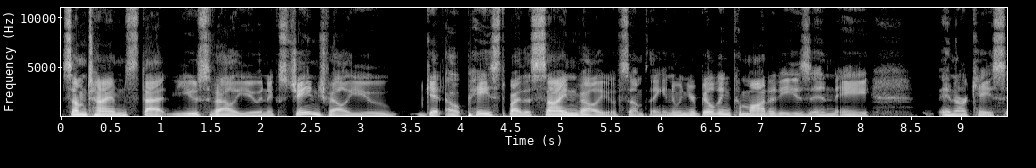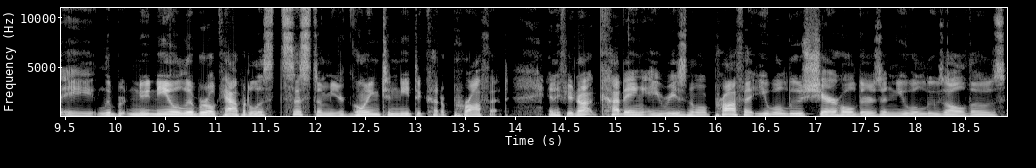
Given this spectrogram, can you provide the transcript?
sometimes that use value and exchange value get outpaced by the sign value of something. And when you're building commodities in a in our case, a liber- neoliberal capitalist system, you're going to need to cut a profit. And if you're not cutting a reasonable profit, you will lose shareholders and you will lose all those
